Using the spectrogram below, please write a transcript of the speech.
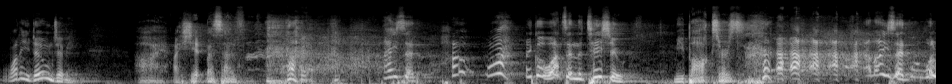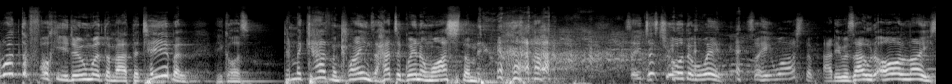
What are you doing, Jimmy? Oh, I, I shit myself. I said, what? I go, what's in the tissue? Me boxers. and I said, well, what the fuck are you doing with them at the table? He goes, they're my Calvin Klein's. I had to go in and wash them. so he just threw them away. So he washed them, and he was out all night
